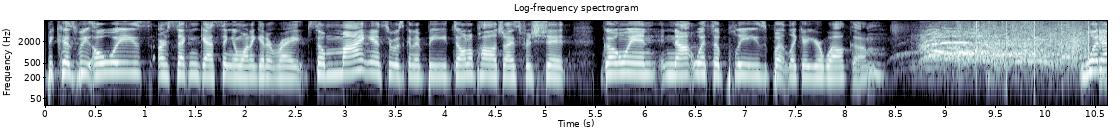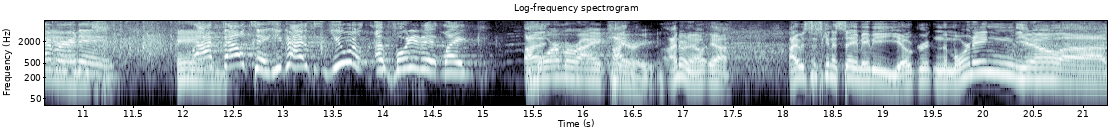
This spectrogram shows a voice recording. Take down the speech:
because we always are second guessing and want to get it right. So my answer was going to be don't apologize for shit. Go in not with a please but like a you're welcome. Whatever And- it is. And I felt it. You guys you avoided it like more Mariah I, Carey. I don't know. Yeah. I was just gonna say maybe yogurt in the morning. You know. Uh,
